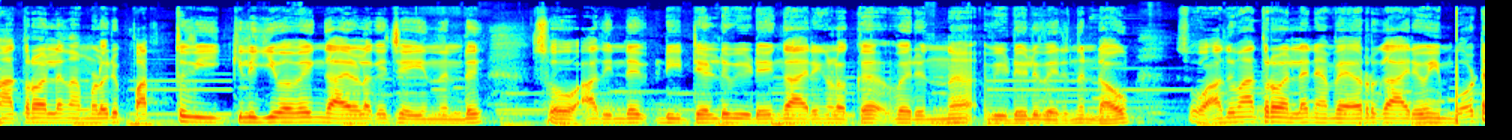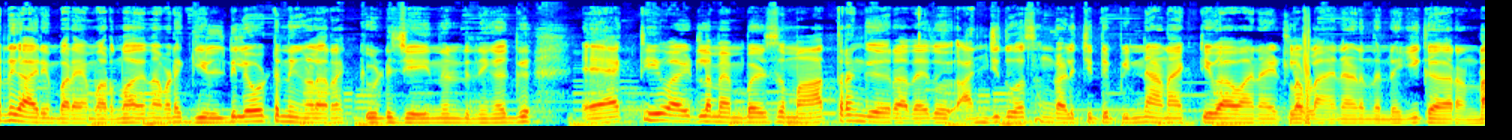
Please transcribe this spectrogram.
മാത്രമല്ല നമ്മളൊരു പത്ത് വീക്കിലി ഗിവ് കാര്യങ്ങളൊക്കെ ചെയ്യുന്നുണ്ട്. സോ അതിന്റെ ഡീറ്റെയിൽഡ് വീഡിയോയും കാര്യങ്ങളൊക്കെ വരുന്ന വീഡിയോയിൽ വരുന്നുണ്ടാവും. സോ അതുമാത്രമല്ല ഞാൻ വേറൊരു കാര്യവും ഇമ്പോർട്ടന്റ് കാര്യം പറയാൻ മറന്നു. അതായത് നമ്മുടെ ഗിൽഡിലോട്ട് നിങ്ങളെ റെക്യൂട്ട് ചെയ്യുന്നുണ്ട്. നിങ്ങൾക്ക് ആക്റ്റീവ് ആയിട്ടുള്ള മെമ്പേഴ്സ് മാത്രം കയറുക അതായത് അഞ്ച് ദിവസം കളിച്ചിട്ട് പിന്നെ ആക്റ്റീവ് ആവാനായിട്ടുള്ള പ്ലാൻ ആണെന്നുണ്ടെങ്കിൽ കയറണ്ട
